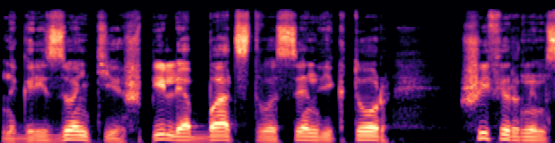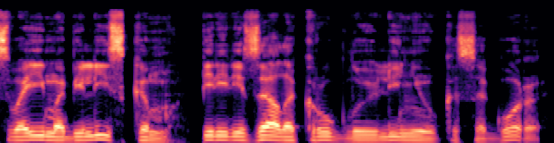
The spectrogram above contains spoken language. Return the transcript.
На горизонте шпиль аббатства Сен-Виктор шиферным своим обелиском перерезала круглую линию косогора —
